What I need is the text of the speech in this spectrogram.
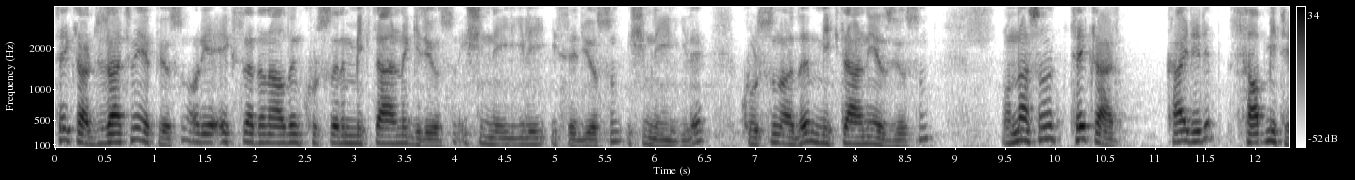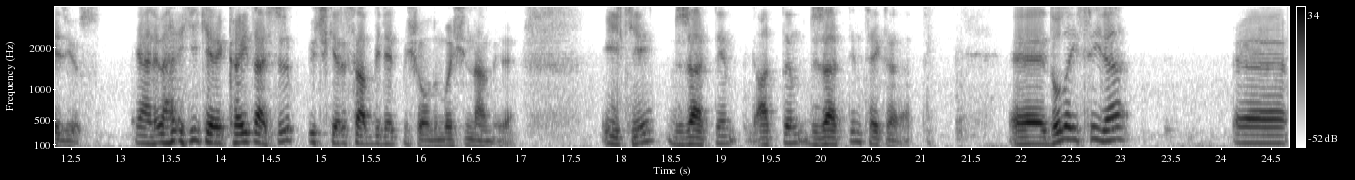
Tekrar düzeltme yapıyorsun. Oraya ekstradan aldığın kursların miktarını giriyorsun. İşinle ilgili hissediyorsun. İşimle ilgili. Kursun adı, miktarını yazıyorsun. Ondan sonra tekrar kaydedip submit ediyorsun. Yani ben iki kere kayıt açtırıp üç kere submit etmiş oldum başından beri. İlki düzelttim, attım, düzelttim, tekrar attım. Ee, dolayısıyla e,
